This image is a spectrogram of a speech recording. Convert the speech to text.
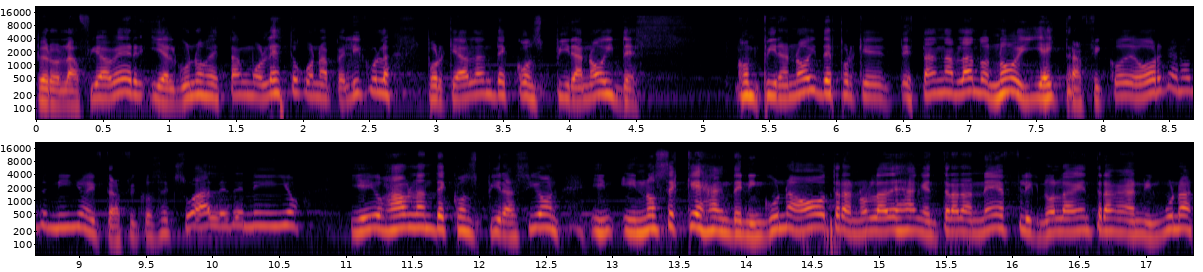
pero la fui a ver y algunos están molestos con la película porque hablan de conspiranoides. Conspiranoides porque están hablando, no, y hay tráfico de órganos de niños, hay tráfico sexuales de niños, y ellos hablan de conspiración y, no se quejan de ninguna otra, no la dejan entrar a Netflix, no la entran a ninguna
